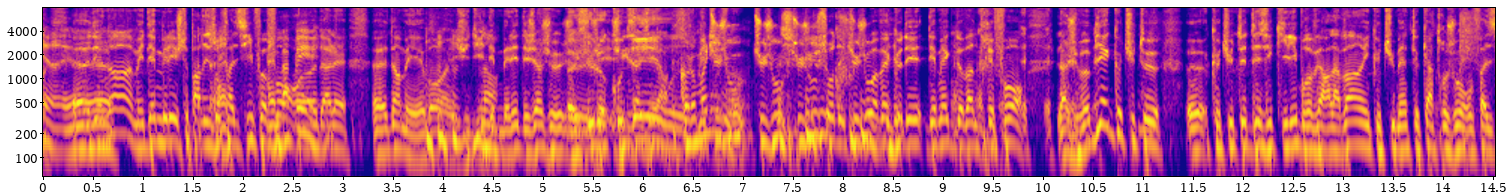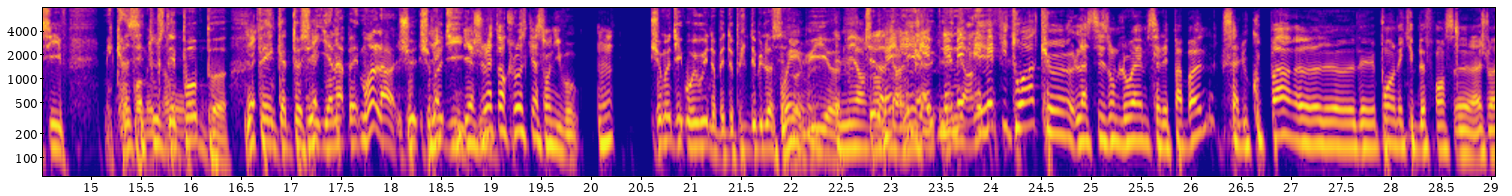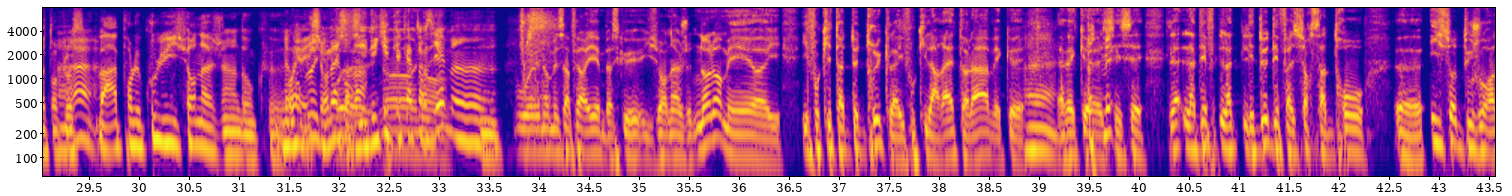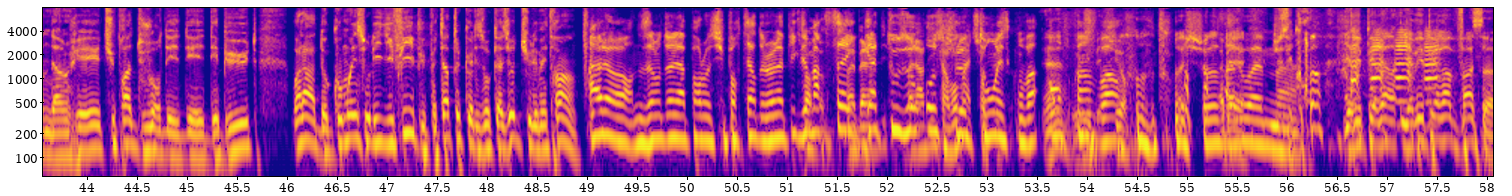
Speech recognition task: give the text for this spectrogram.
Non, mais Dembélé, je te parle des offensifs forts. Mbappé. euh, euh, non, mais bon, j'ai dit. Dembélé. Déjà, je, je, Euh, j'exagère. tu joues, tu joues, tu joues sur des, tu joues avec des, des mecs devant très forts. Là, je veux bien que tu te, euh, que tu te déséquilibres vers l'avant et que tu mettes quatre joueurs offensifs. Mais quand c'est tous des pompes, enfin, quand il y en a, moi là, je, je me dis, Il y a Jonathan Klaus qui a son niveau. Je me dis, oui, oui, non, mais depuis le début de la saison, Oui, lui, euh, Mais, mais- mais- méfie-toi que la saison de l'OM, si elle n'est pas bonne, ça lui coûte pas euh, des points en équipe de France euh, à Jonathan Klaus. Ah. Bah, pour le coup, lui, il surnage. Hein, donc, euh, Ouais, mais sur l'âge, Ouais, c'est une équipe qui est non, 14e. non. euh, Mm. Ouais, non, mais ça fait rien parce qu'il surnage. Non, non, mais euh, il- il faut qu'il tente de trucs là. Il faut qu'il arrête là avec Ouais. avec euh, la- la la- les deux défenseurs centraux. euh, ils sont toujours en danger. Tu prends toujours des, des, des buts. Voilà. Donc au moins solidifie. Puis peut-être que les occasions tu les mettras. Alors, nous allons donner la parole aux supporters de l'Olympique de Marseille. bah, Balardi- Gattuso hausse le ton. Est-ce qu'on va Hein, enfin oui, voir sûr. autre chose à Eh, l'OM Tu sais quoi? Il y avait Perrin, il y avait Perrin en face.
